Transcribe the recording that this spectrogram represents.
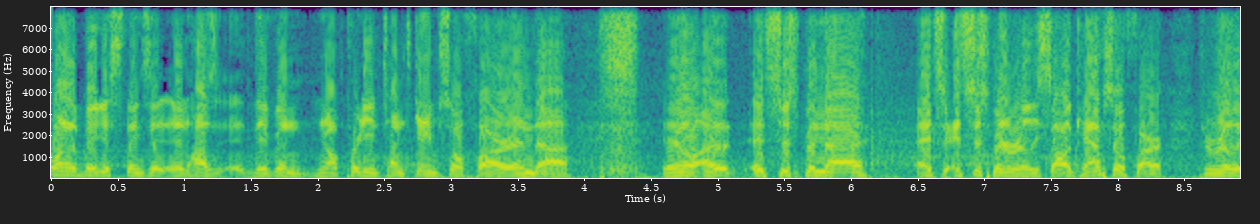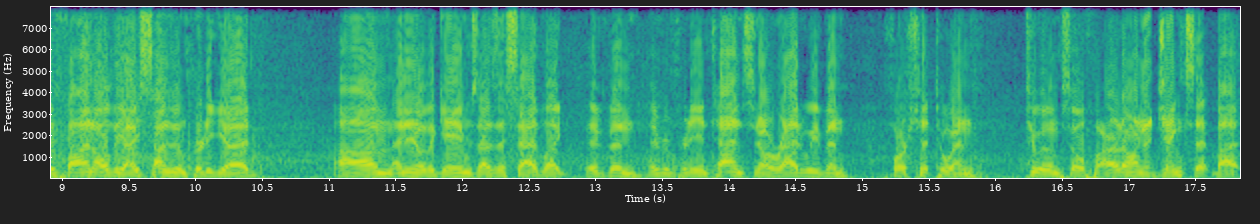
one of the biggest things. that it has. They've been, you know, pretty intense games so far, and uh, you know, I, it's just been, uh, it's it's just been a really solid camp so far. It's been really fun. All the ice time's been pretty good, um, and you know, the games, as I said, like they've been they've been pretty intense. You know, Red, we've been fortunate to win two of them so far. I don't want to jinx it, but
